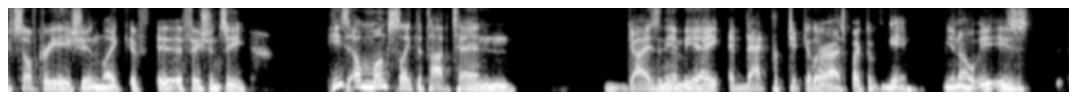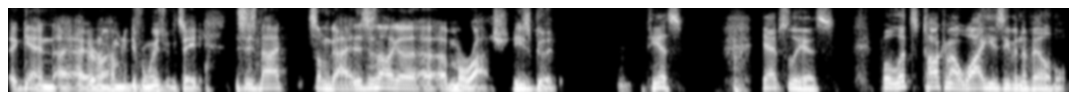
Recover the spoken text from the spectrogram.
self creation like if, efficiency he's amongst like the top 10 guys in the nba at that particular aspect of the game you know he's again I, I don't know how many different ways we could say it this is not some guy this is not like a, a mirage he's good he is he absolutely is well, let's talk about why he's even available.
